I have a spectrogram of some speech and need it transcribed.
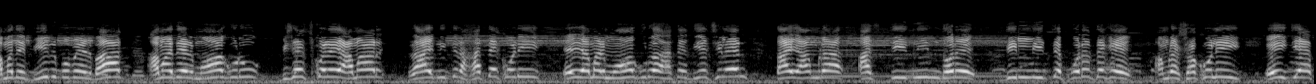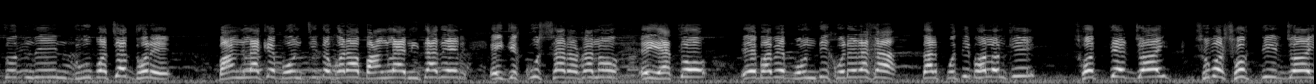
আমাদের বীরভূমের বাঘ, আমাদের মহাগুরু, বিশেষ করে আমার রাজনীতির হাতে করি, এই আমার মহাগুরু হাতে দিয়েছিলেন, তাই আমরা আজ তিন দিন ধরে দিল্লিতে পড়ে থেকে আমরা সকলেই এই যে এতদিন দু বছর ধরে বাংলাকে বঞ্চিত করা, বাংলা নেতাদের এই যে কুৎসা রটানো, এই এত এভাবে বন্দি করে রাখা, তার প্রতিফলন কি? সত্যের জয়, শুভ শক্তির জয়।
